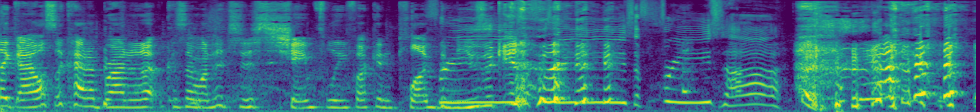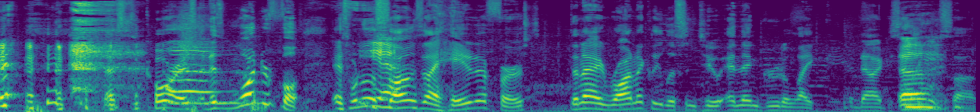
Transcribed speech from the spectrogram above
Like I also kind of brought it up because I wanted to just shamefully fucking plug the music in. Uh, Frieza, Frieza. That's the chorus, and it's wonderful. It's one of those Yeah. songs that I hated at first, then I ironically listened to, and then grew to like, and now I just Uh, love the song.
